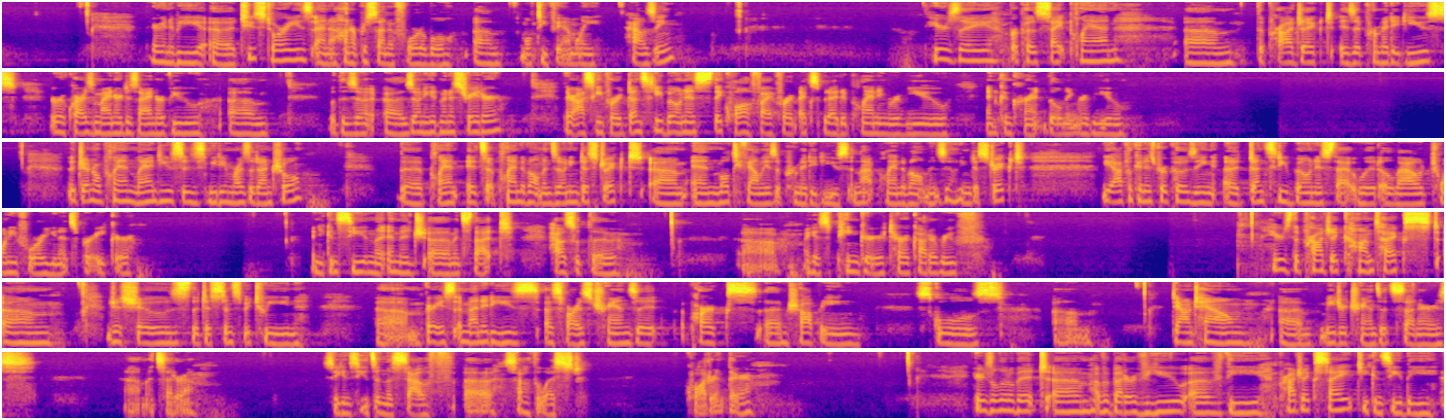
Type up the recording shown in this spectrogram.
They're going to be uh, two stories and 100% affordable um, multifamily housing. Here's the proposed site plan. Um, The project is a permitted use. It requires minor design review um, with the zo- uh, zoning administrator. They're asking for a density bonus. They qualify for an expedited planning review and concurrent building review. The general plan land use is medium residential. The plan, it's a plan development zoning district, um, and multifamily is a permitted use in that plan development zoning district. The applicant is proposing a density bonus that would allow 24 units per acre. And you can see in the image, um, it's that house with the, uh, I guess, pink or terracotta roof. Here's the project context. Um, just shows the distance between um, various amenities as far as transit, parks, um, shopping, schools, um, downtown, um, major transit centers, um, et cetera. So you can see it's in the south, uh, southwest quadrant there. Here's a little bit um, of a better view of the project site. You can see the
